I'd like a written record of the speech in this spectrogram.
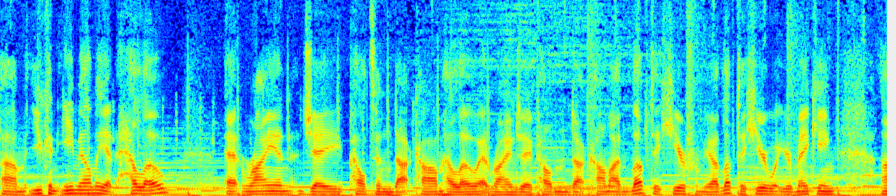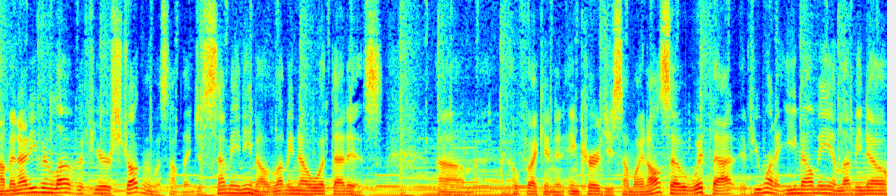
Um, you can email me at hello at ryanjpelton.com. Hello at ryanjpelton.com. I'd love to hear from you. I'd love to hear what you're making. Um, and I'd even love if you're struggling with something, just send me an email. Let me know what that is. Um, hopefully, I can encourage you some way. And also, with that, if you want to email me and let me know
